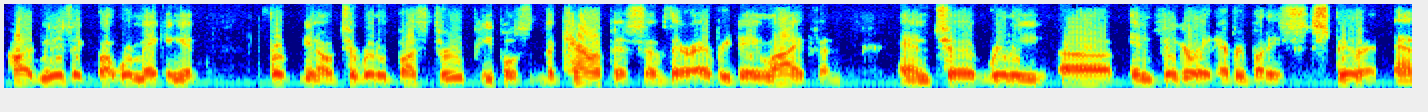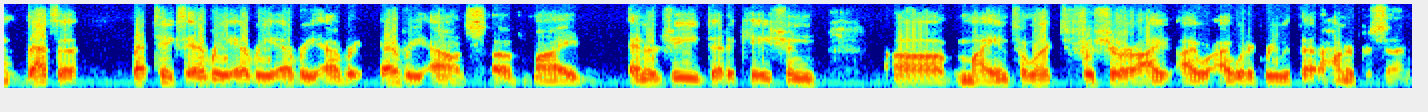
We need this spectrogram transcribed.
hard music, but we're making it for you know to really bust through people's the carapace of their everyday life and and to really uh, invigorate everybody's spirit. And that's a that takes every every every every every ounce of my energy, dedication, uh, my intellect for sure. I, I I would agree with that hundred percent.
